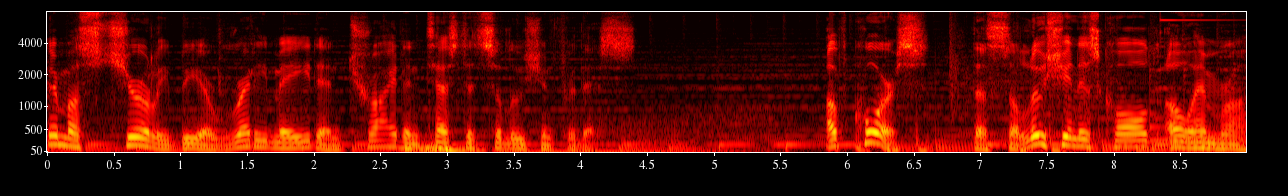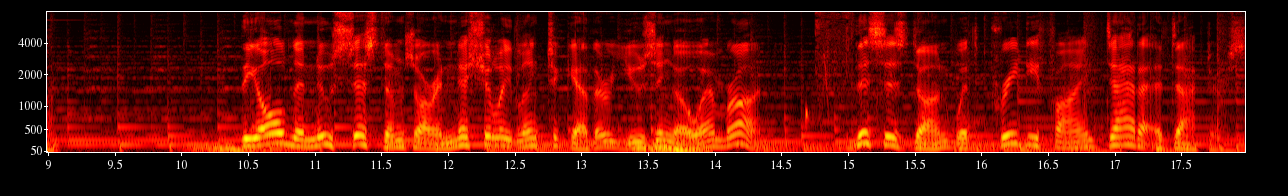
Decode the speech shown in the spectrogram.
There must surely be a ready-made and tried and tested solution for this. Of course, the solution is called OM-Run. The old and new systems are initially linked together using OM-Run. This is done with predefined data adapters.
